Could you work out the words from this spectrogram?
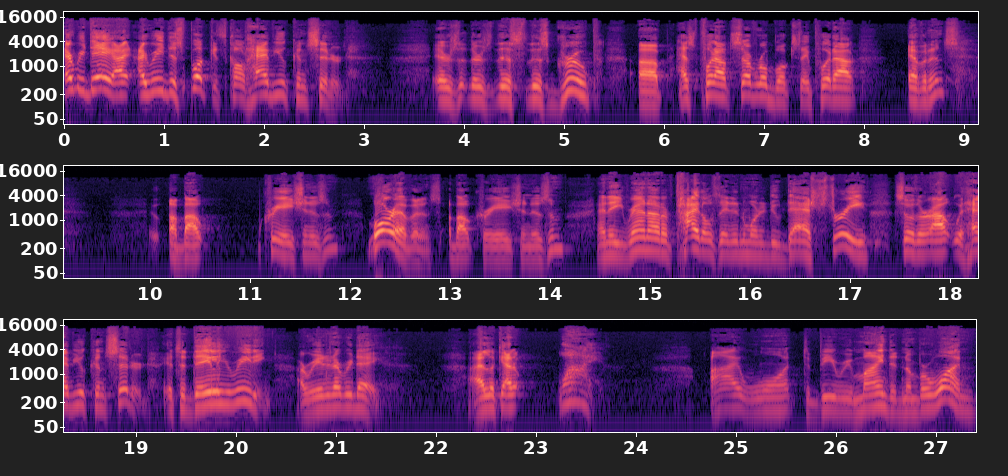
every day I, I read this book. It's called Have You Considered? There's, there's this, this group uh, has put out several books. They put out evidence about creationism, more evidence about creationism, and they ran out of titles. They didn't want to do dash three, so they're out with Have You Considered? It's a daily reading. I read it every day. I look at it. Why? I want to be reminded, number one,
